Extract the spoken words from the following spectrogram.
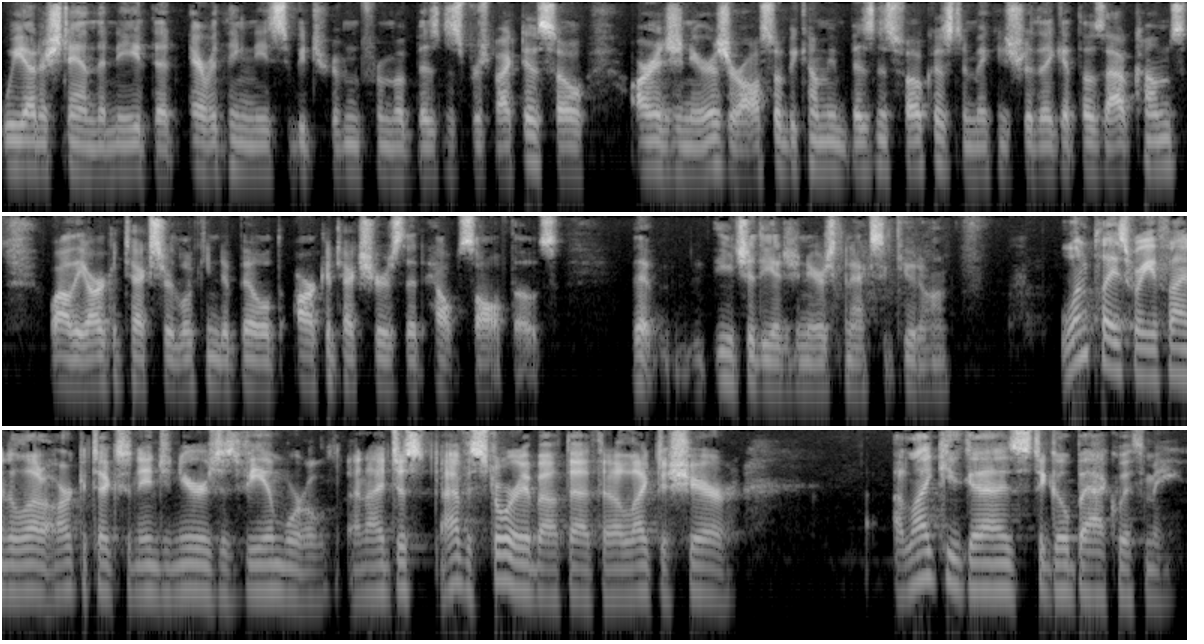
we understand the need that everything needs to be driven from a business perspective. So our engineers are also becoming business focused and making sure they get those outcomes, while the architects are looking to build architectures that help solve those that each of the engineers can execute on. one place where you find a lot of architects and engineers is VMworld, and I just I have a story about that that I like to share. I'd like you guys to go back with me.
